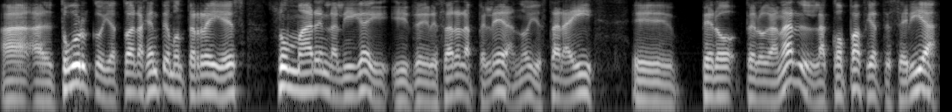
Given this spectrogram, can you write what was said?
a- al Turco y a toda la gente de Monterrey es sumar en la liga y, y regresar a la pelea, ¿no? Y estar ahí. Eh, pero, pero ganar la Copa, fíjate, sería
